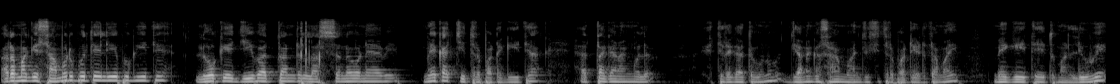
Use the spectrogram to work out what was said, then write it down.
අර මගේ සමරු පොතේ ලියපු ගීතය ලෝකේ ජීවත් වන්න ලස්සනව නෑවේ මේකත් චිත්‍රපට ගීතයක්. 70 ගණන් වල ඉතිරගත වුණු ජනක සහ මංජු චිත්‍රපටයට තමයි මේ ගීතය තුමන් ලිව්වේ.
